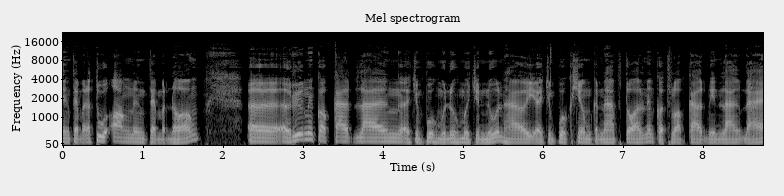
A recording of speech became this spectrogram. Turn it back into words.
នឹងតែម្ដងតួអង្គនឹងតែម្ដងអឺរឿងនេះក៏កើតឡើងចំពោះមនុស្សមួយចំនួនហើយចំពោះខ្ញុំកណាផ្ទាល់នឹងក៏ធ្លាប់កើតមានឡើងដែរ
